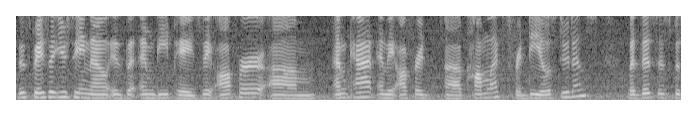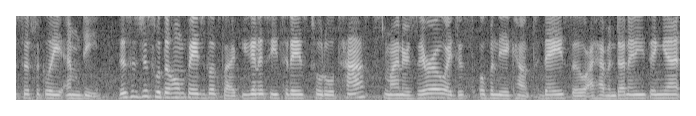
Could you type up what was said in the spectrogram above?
This page that you're seeing now is the MD page. They offer um, MCAT and they offer uh, Comlex for DO students but this is specifically MD. This is just what the homepage looks like. You're gonna see today's total tasks, mine are zero. I just opened the account today, so I haven't done anything yet,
